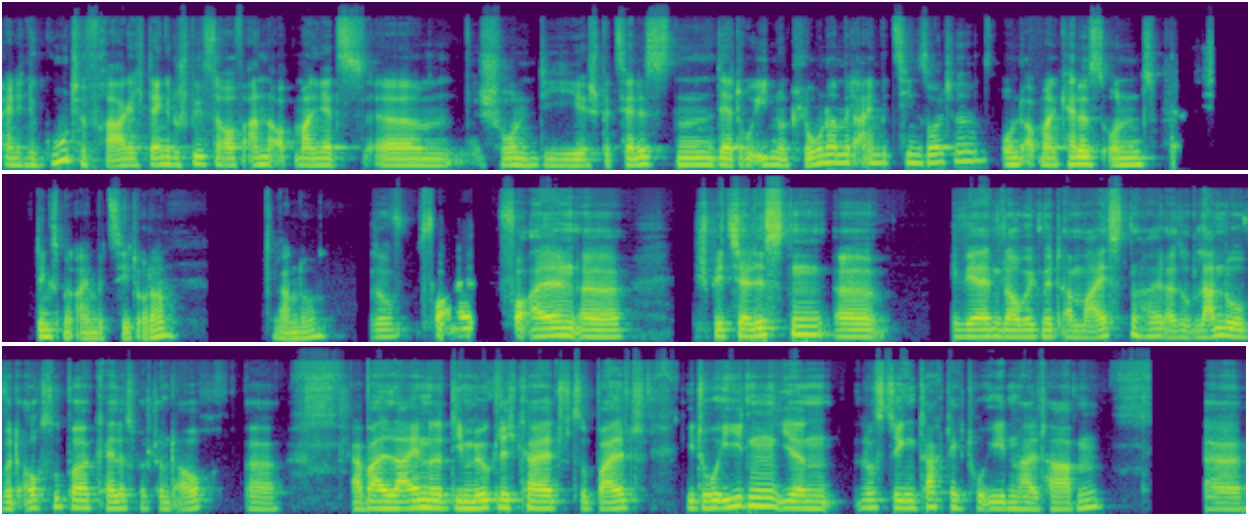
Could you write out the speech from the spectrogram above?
eigentlich eine gute Frage. Ich denke, du spielst darauf an, ob man jetzt ähm, schon die Spezialisten der Druiden und Kloner mit einbeziehen sollte und ob man Kellis und Dings mit einbezieht, oder? Lando? Also vor, all, vor allem äh, Spezialisten, äh, die werden, glaube ich, mit am meisten halt. Also Lando wird auch super, Kellis bestimmt auch. Äh, aber alleine die Möglichkeit, sobald die Druiden ihren lustigen Taktik-Druiden halt haben, äh,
